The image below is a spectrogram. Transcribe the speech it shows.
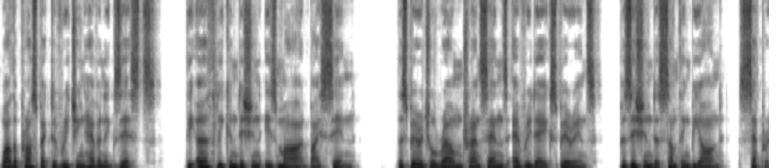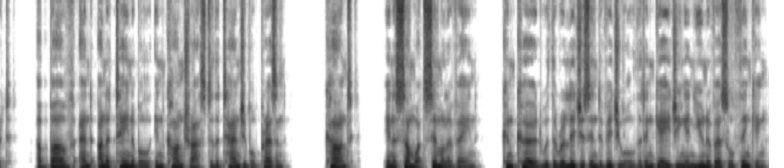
While the prospect of reaching heaven exists, the earthly condition is marred by sin. The spiritual realm transcends everyday experience, positioned as something beyond, separate, above and unattainable in contrast to the tangible present. Kant, in a somewhat similar vein, concurred with the religious individual that engaging in universal thinking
